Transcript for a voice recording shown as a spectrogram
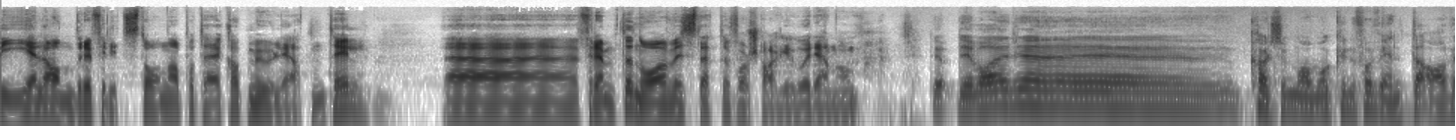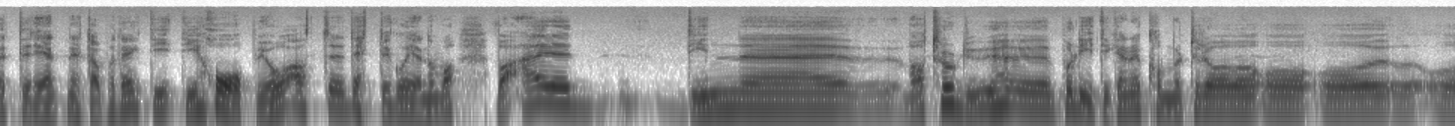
vi eller andre frittstående apotek hatt muligheten til. Eh, frem til nå, hvis dette forslaget går gjennom. Det, det var eh, kanskje hva man kunne forvente av et rent nettapotek. De, de håper jo at dette går gjennom. Hva, hva er din eh, Hva tror du eh, politikerne kommer til å, å, å, å,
